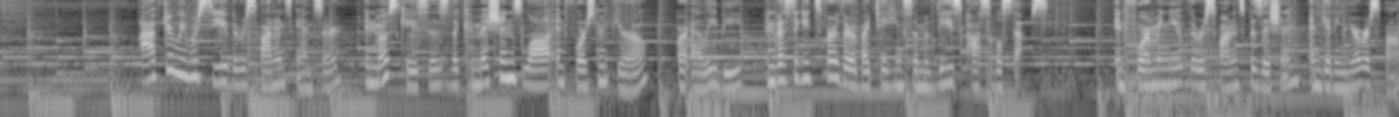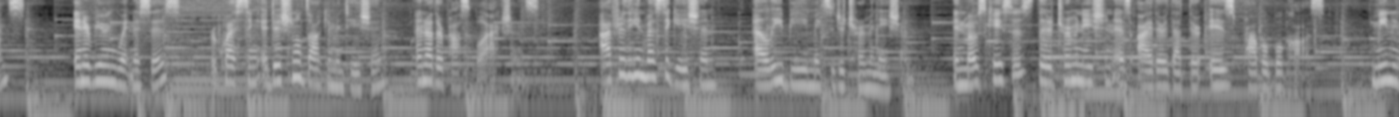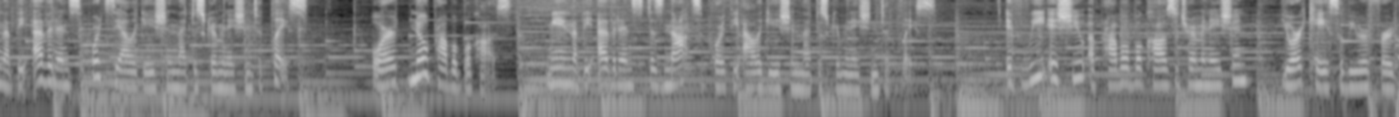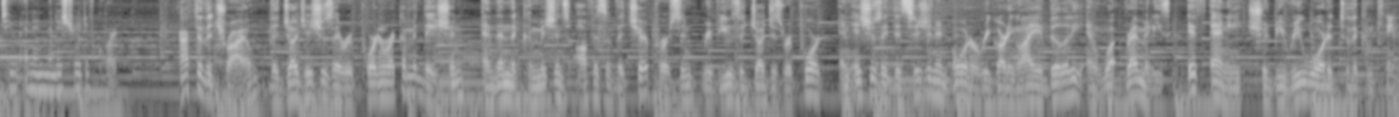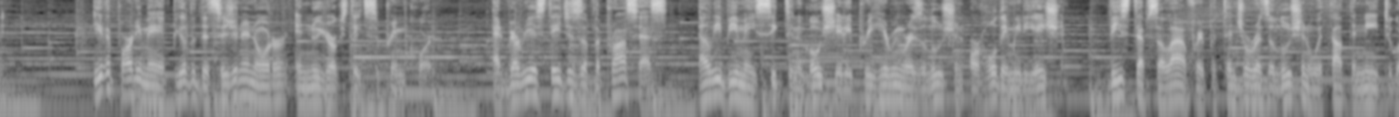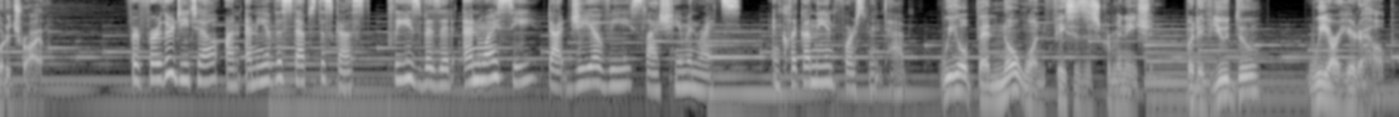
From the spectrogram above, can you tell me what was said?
After we receive the respondent's answer, in most cases, the Commission's Law Enforcement Bureau, or LEB, investigates further by taking some of these possible steps informing you of the respondent's position and getting your response, interviewing witnesses, requesting additional documentation, and other possible actions. After the investigation, LEB makes a determination. In most cases, the determination is either that there is probable cause, meaning that the evidence supports the allegation that discrimination took place, or no probable cause, meaning that the evidence does not support the allegation that discrimination took place. If we issue a probable cause determination, your case will be referred to an administrative court. After the trial, the judge issues a report and recommendation, and then the Commission's Office of the Chairperson reviews the judge's report and issues a decision and order regarding liability and what remedies, if any, should be rewarded to the complainant. Either party may appeal the decision and order in New York State Supreme Court. At various stages of the process, LEB may seek to negotiate a pre hearing resolution or hold a mediation. These steps allow for a potential resolution without the need to go to trial. For further detail on any of the steps discussed, please visit nyc.gov/human rights and click on the Enforcement tab. We hope that no one faces discrimination, but if you do, we are here to help.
